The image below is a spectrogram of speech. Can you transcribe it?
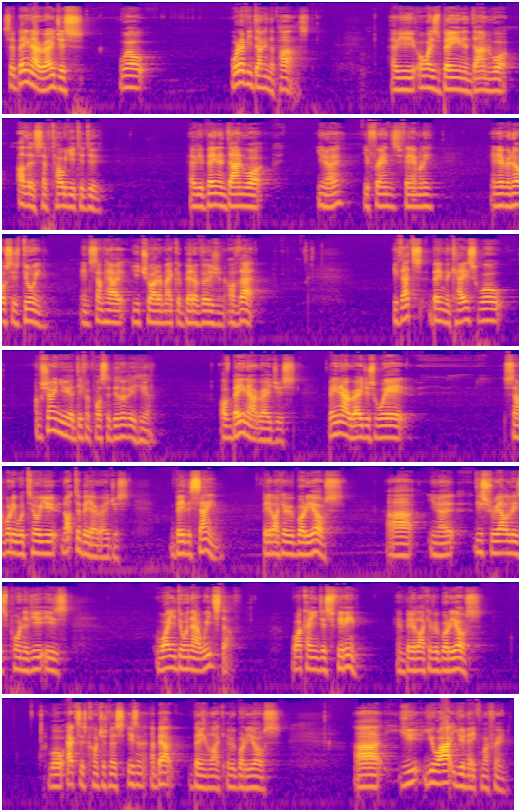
So, being outrageous, well, what have you done in the past? Have you always been and done what others have told you to do? Have you been and done what, you know, your friends, family, and everyone else is doing, and somehow you try to make a better version of that. If that's been the case, well, I'm showing you a different possibility here of being outrageous. Being outrageous where somebody would tell you not to be outrageous, be the same, be like everybody else. Uh, you know, this reality's point of view is why are you doing that weird stuff? Why can't you just fit in? And be like everybody else. Well, access consciousness isn't about being like everybody else. Uh, you you are unique, my friend.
